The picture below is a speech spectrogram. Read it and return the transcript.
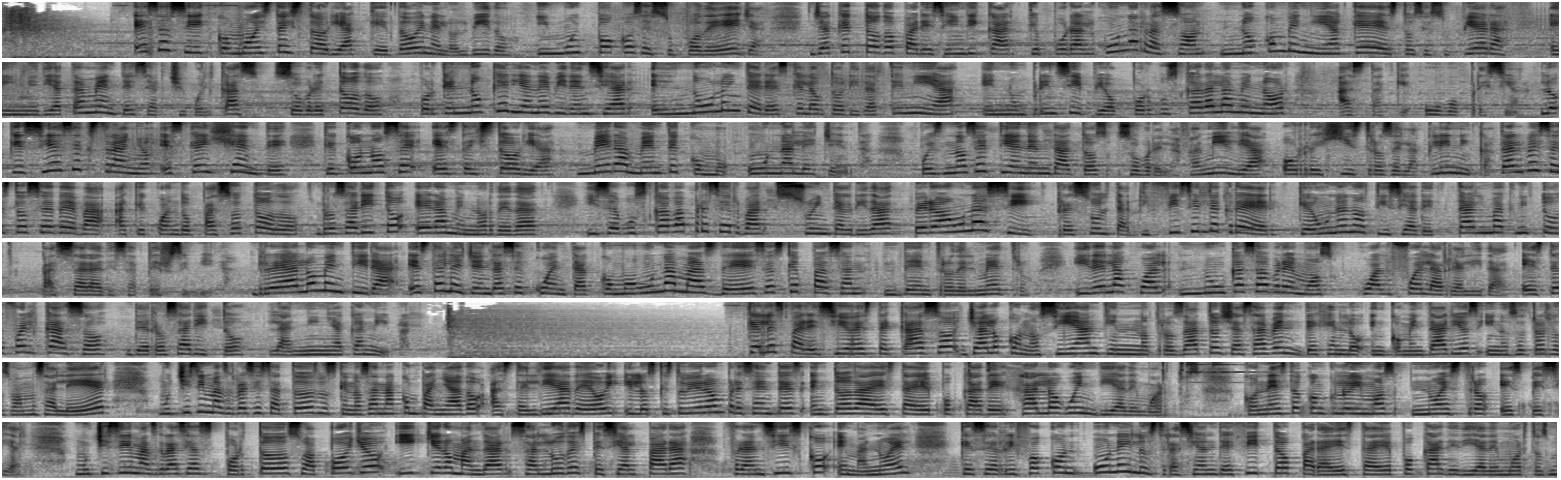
Es así como esta historia quedó en el olvido y muy poco se supo de ella, ya que todo parece indicar que por alguna razón no convenía que esto se supiera e inmediatamente se archivó el caso, sobre todo porque no querían evidenciar el nulo interés que la autoridad tenía en un principio por buscar a la menor hasta que hubo presión. Lo que sí es extraño es que hay gente que conoce esta historia meramente como una leyenda, pues no se tienen datos sobre la familia o registros de la clínica. Tal vez esto se deba a que cuando pasó todo, Rosarito era menor de edad y se buscaba preservar su integridad, pero aún así resulta difícil de creer que una noticia de tal magnitud pasara desapercibida. Real o mentira, esta leyenda se cuenta como una más de esas que pasan dentro del metro y de la cual nunca sabremos cuál fue la realidad. Este fue el caso de Rosarito, la niña caníbal. ¿Qué les pareció este caso? ¿Ya lo conocían? ¿Tienen otros datos? Ya saben, déjenlo en comentarios y nosotros los vamos a leer. Muchísimas gracias a todos los que nos han acompañado hasta el día de hoy y los que estuvieron presentes en toda esta época de Halloween, Día de Muertos. Con esto concluimos nuestro especial. Muchísimas gracias por todo su apoyo y quiero mandar saludo especial para Francisco Emanuel que se rifó con una ilustración de Fito para esta época de Día de Muertos.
